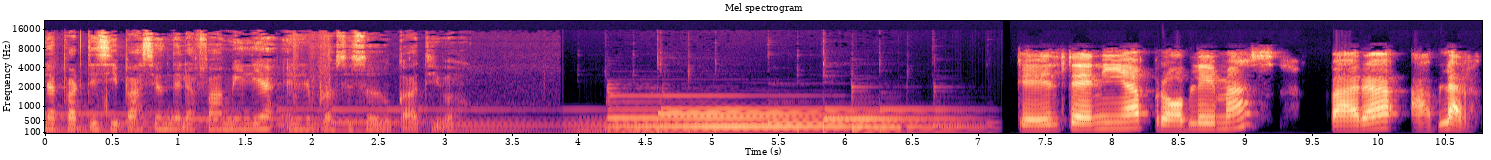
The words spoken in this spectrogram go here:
la participación de la familia en el proceso educativo. Que él tenía problemas para hablar.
